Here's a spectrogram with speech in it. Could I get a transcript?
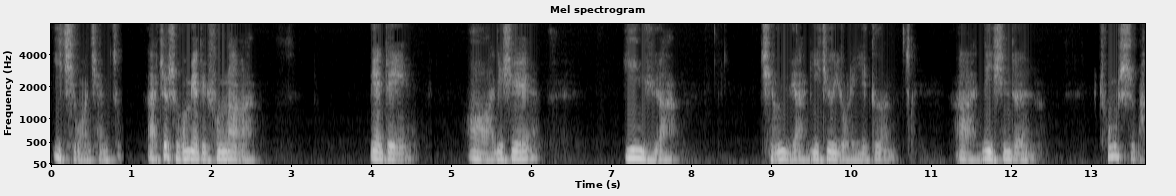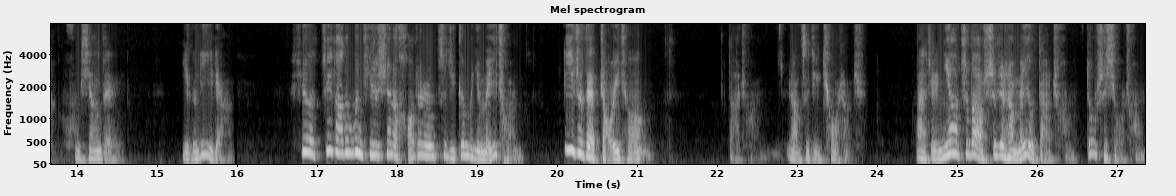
一起往前走啊。这时候面对风浪啊，面对啊那些阴雨啊。情侣啊，你就有了一个啊内心的充实吧，互相的一个力量。需要最大的问题是，现在好多人自己根本就没船，一直在找一条大船让自己跳上去。啊，这你要知道，世界上没有大船，都是小船。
